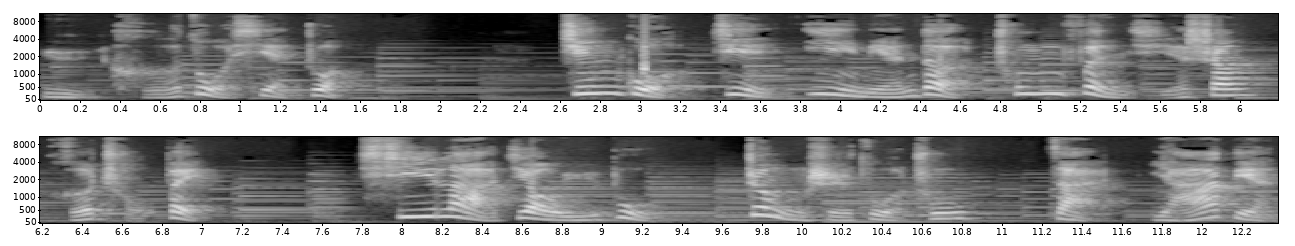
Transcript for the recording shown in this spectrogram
与合作现状。经过近一年的充分协商和筹备，希腊教育部正式作出。在雅典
